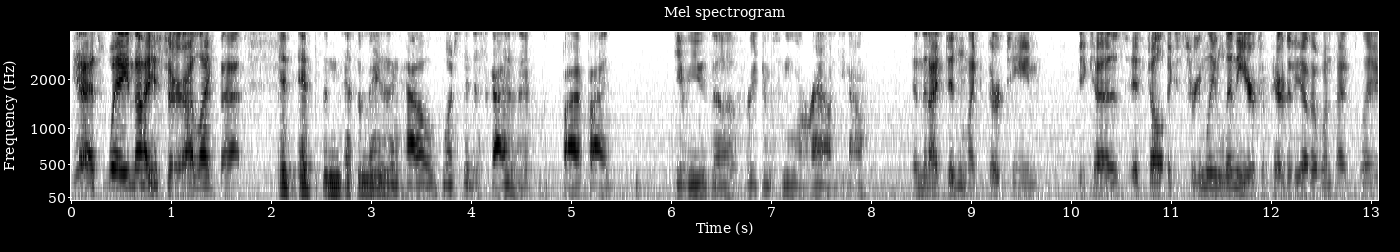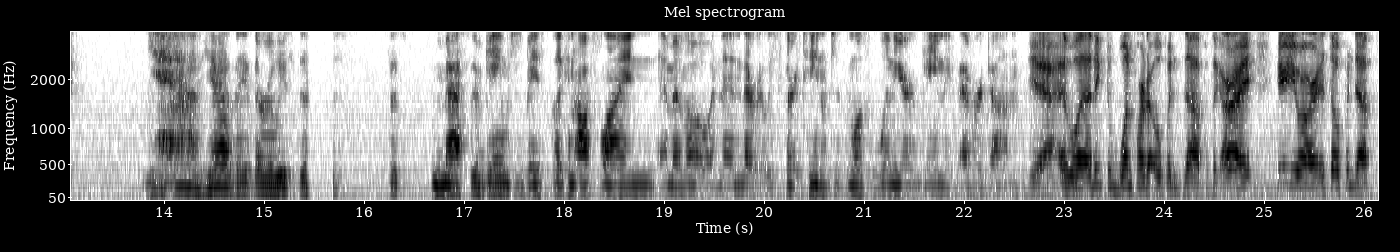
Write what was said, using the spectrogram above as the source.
Yeah, it's way nicer. I like that. It, it's it's amazing how much they disguise it by by giving you the freedom to move around. You know. And then I didn't like 13 because it felt extremely linear compared to the other ones I'd played. Yeah, yeah. They they released this this massive game which is basically like an offline MMO, and then they released 13, which is the most linear game they've ever done. Yeah, and well, I think the one part it opens up. It's like, all right, here you are. It's opened up.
